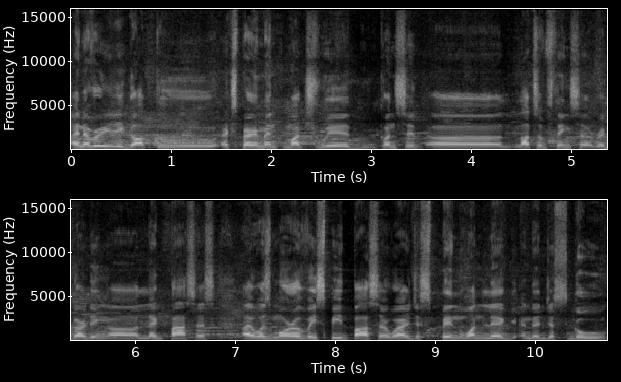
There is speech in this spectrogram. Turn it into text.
I never really got to experiment much with uh, lots of things regarding leg passes. I was more of a speed passer where I just spin one leg and then just go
